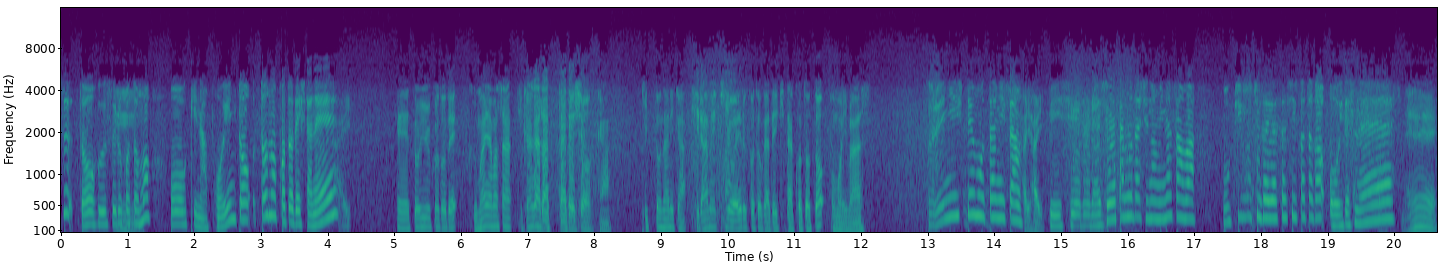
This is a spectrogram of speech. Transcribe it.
ず同封することも大きなポイントとのことでしたね。はい、えーということで熊山さんいかがだったでしょうか？きっと何かひらめきを得ることができたことと思います。それにしても谷さん、はいはい。BCL ラジオ友達の皆さんはお気持ちが優しい方が多いですね。ね。え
